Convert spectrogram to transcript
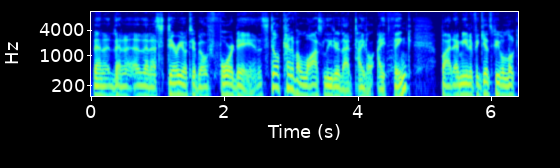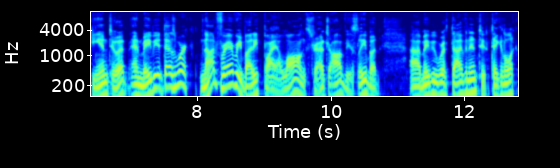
than, than, a, than a stereotypical four day. It's still kind of a lost leader, that title, I think. But I mean, if it gets people looking into it, and maybe it does work. Not for everybody by a long stretch, obviously, but uh, maybe worth diving into, taking a look.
